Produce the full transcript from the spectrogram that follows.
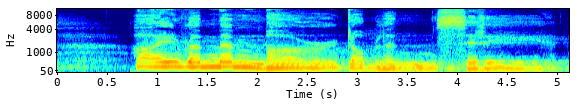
I remember Dublin city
